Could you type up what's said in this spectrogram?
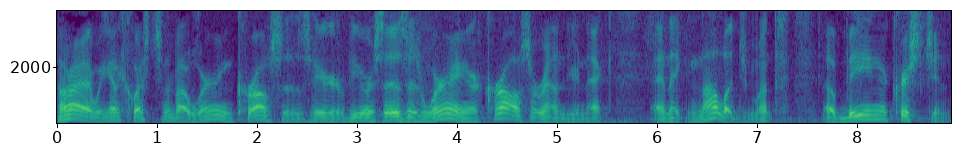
All right, we got a question about wearing crosses here. A viewer says, Is wearing a cross around your neck an acknowledgement of being a Christian?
